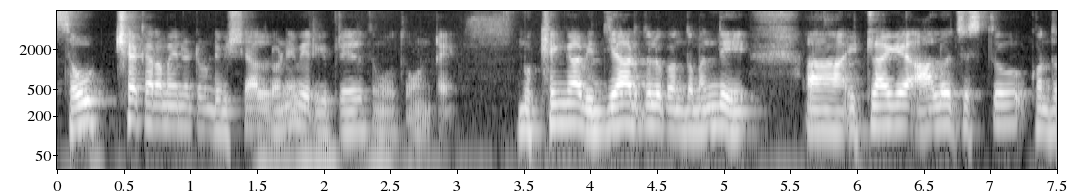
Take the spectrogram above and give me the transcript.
సౌఖ్యకరమైనటువంటి విషయాల్లోనే వీరికి ప్రేరితమవుతూ ఉంటాయి. ముఖ్యంగా విద్యార్థులు కొంతమంది ఇట్లాగే ఆలోచిస్తూ కొంత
